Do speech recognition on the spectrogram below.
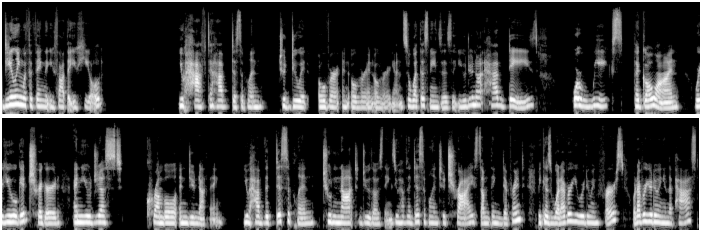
dealing with the thing that you thought that you healed. You have to have discipline to do it over and over and over again. So, what this means is that you do not have days or weeks that go on where you get triggered and you just crumble and do nothing you have the discipline to not do those things. You have the discipline to try something different because whatever you were doing first, whatever you're doing in the past,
